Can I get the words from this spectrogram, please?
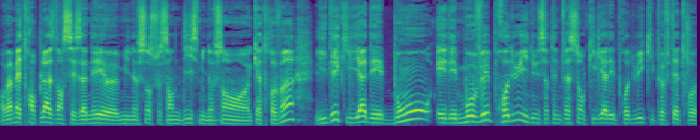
on va mettre en place dans ces années euh, 1970-1980 l'idée qu'il y a des bons et des mauvais produits d'une certaine façon, qu'il y a des produits qui peuvent être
